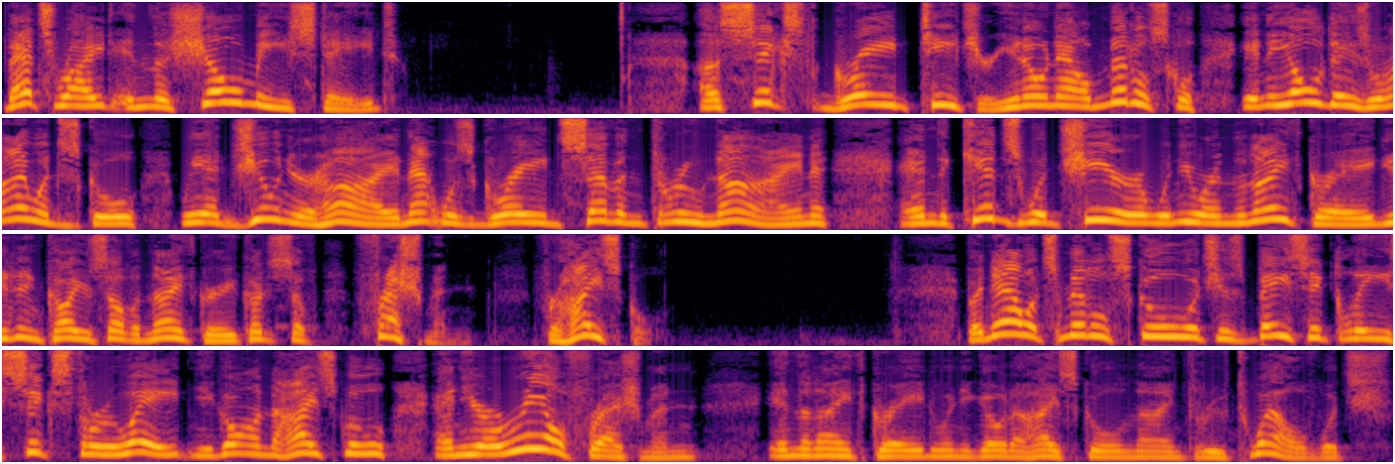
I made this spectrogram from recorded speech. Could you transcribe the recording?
That's right, in the Show Me State. A sixth grade teacher, you know, now middle school. In the old days when I went to school, we had junior high, and that was grade seven through nine. And the kids would cheer when you were in the ninth grade. You didn't call yourself a ninth grade, you called yourself freshman for high school. But now it's middle school, which is basically six through eight, and you go on to high school, and you're a real freshman in the ninth grade when you go to high school nine through 12, which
